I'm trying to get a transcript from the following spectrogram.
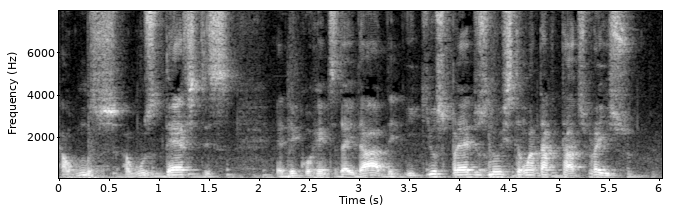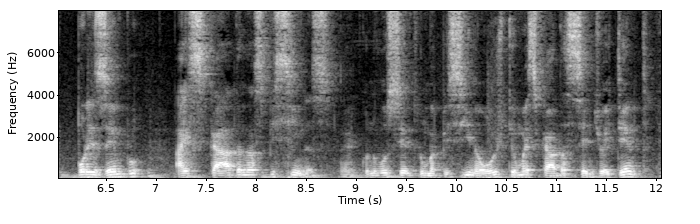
alguns, alguns déficits decorrentes da idade e que os prédios não estão adaptados para isso. Por exemplo, a escada nas piscinas. Né? Quando você entra numa piscina hoje, tem uma escada 180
